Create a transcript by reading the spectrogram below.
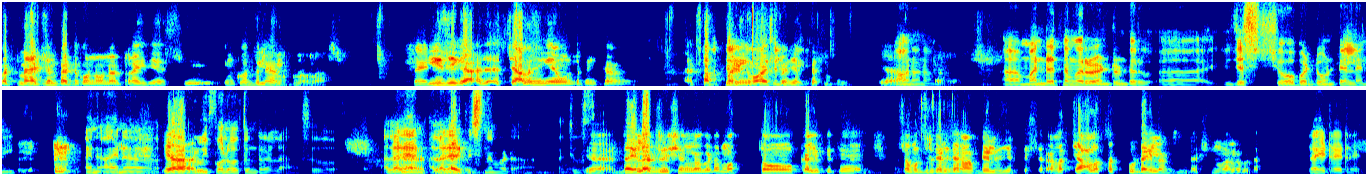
బట్ మాక్సిమం పెట్టకుండా ఉన్న ట్రై చేసి ఇంకొద్దులే అనుకున్నాను లాస్ట్. ఈజీగా ఛాలెంజింగ్ ఏముంటది ఇంకా? తప్పని వాయిస్లో. చెప్పేస్తాను. అవునవును. మణిరత్నం గారు అంటుంటారు just show but don't tell అని. ఆయన ఆయన. రూల్ ఫాలో అవుతుంటారు అలా. సో అలానే అలానే. అనిపిస్తుంది అనమాట డైలాగ్స్ విషయంలో కూడా మొత్తం కలిపితే సముద్ర కనిక హాఫ్ డే లో చెప్పేస్తారు అలా చాలా తక్కువ డైలాగ్స్ ఉంటాయి సినిమాలో కూడా. రైట్ రైట్ రైట్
